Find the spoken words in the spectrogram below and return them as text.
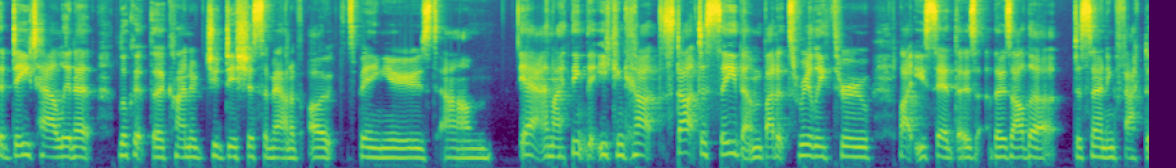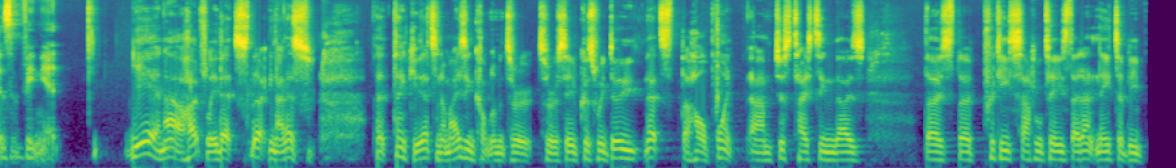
the detail in it. Look at the kind of judicious amount of oak that's being used. Um, yeah, and I think that you can start to see them, but it's really through, like you said, those those other discerning factors of vineyard. Yeah, no, hopefully that's you know that's that, thank you. That's an amazing compliment to, to receive because we do. That's the whole point. Um, just tasting those those the pretty subtleties. They don't need to be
